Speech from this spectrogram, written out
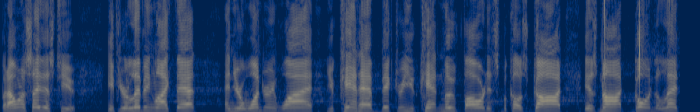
But I want to say this to you. If you're living like that, and you're wondering why you can't have victory, you can't move forward, it's because God is not going to let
